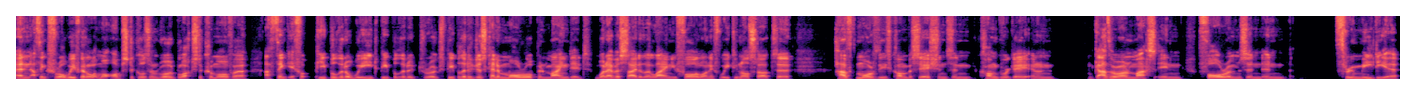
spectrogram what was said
And I think for all we've got a lot more obstacles and roadblocks to come over. I think if people that are weed, people that are drugs, people that are just kind of more open minded, whatever side of the line you fall on, if we can all start to have more of these conversations and congregate and gather en masse in forums and, and through media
